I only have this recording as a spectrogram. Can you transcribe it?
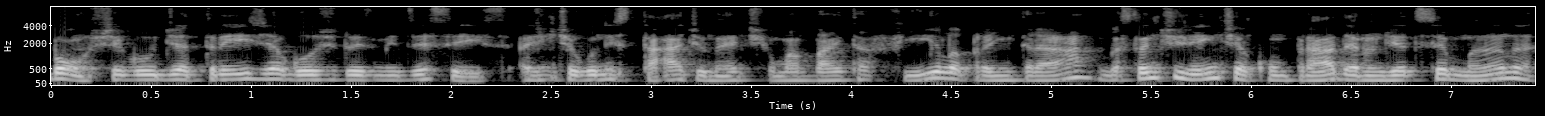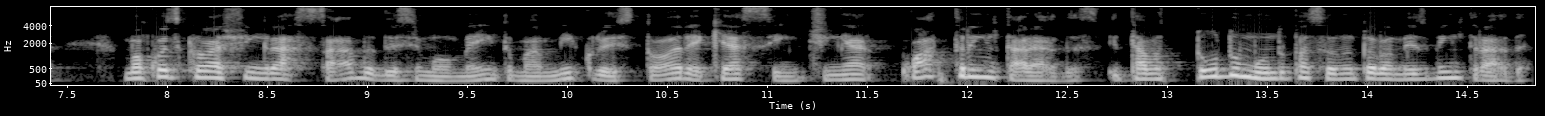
Bom, chegou o dia 3 de agosto de 2016. A gente chegou no estádio, né? Tinha uma baita fila para entrar, bastante gente tinha comprado, era um dia de semana. Uma coisa que eu acho engraçada desse momento, uma micro história, é que assim, tinha quatro entradas e tava todo mundo passando pela mesma entrada.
